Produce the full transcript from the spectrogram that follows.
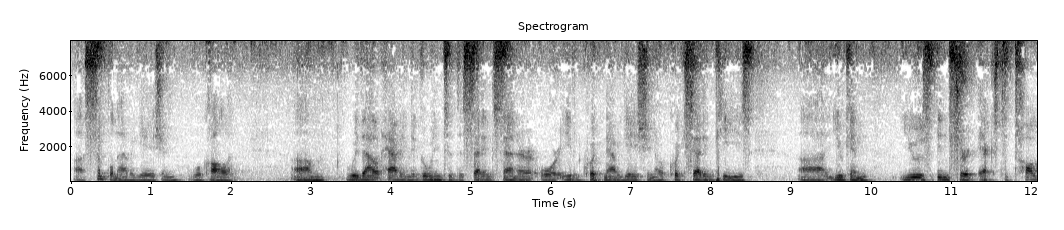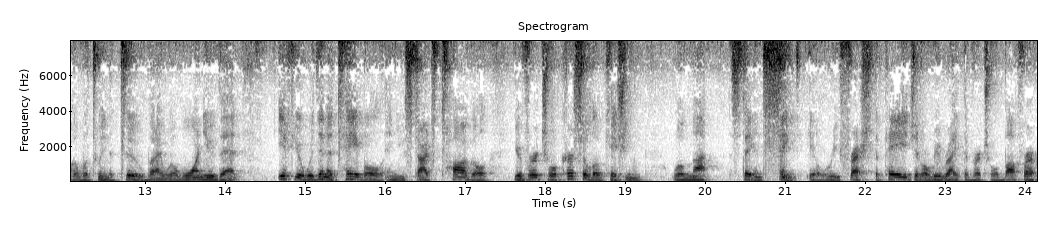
uh, simple navigation, we'll call it, um, without having to go into the setting center or even quick navigation or quick setting keys. Uh, you can use insert X to toggle between the two, but I will warn you that if you're within a table and you start to toggle, your virtual cursor location will not stay in sync. It'll refresh the page, it'll rewrite the virtual buffer,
